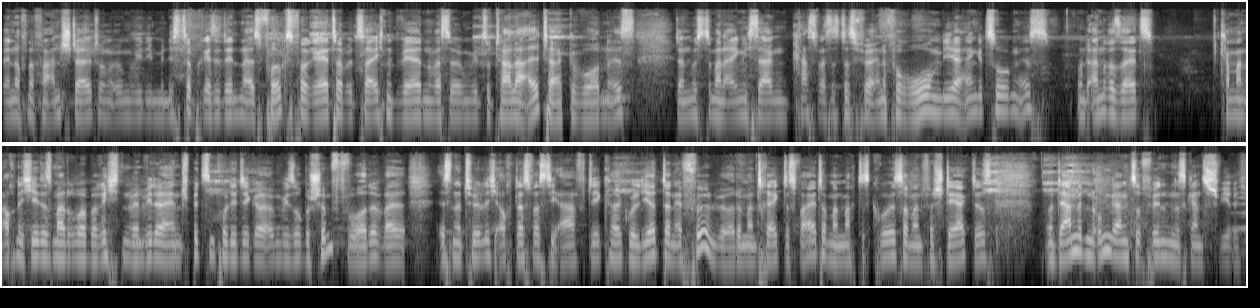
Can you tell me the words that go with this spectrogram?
wenn auf einer Veranstaltung irgendwie die Ministerpräsidenten als Volksverräter bezeichnet werden, was irgendwie totaler Alltag geworden ist, dann müsste man eigentlich sagen, krass, was ist das für eine Verrohung, die hier eingezogen ist? Und andererseits kann man auch nicht jedes Mal darüber berichten, wenn wieder ein Spitzenpolitiker irgendwie so beschimpft wurde, weil es natürlich auch das, was die AfD kalkuliert, dann erfüllen würde. Man trägt es weiter, man macht es größer, man verstärkt es. Und damit einen Umgang zu finden, ist ganz schwierig.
